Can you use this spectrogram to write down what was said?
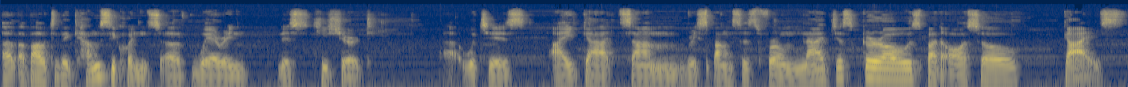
about the consequence of wearing this t-shirt, uh, which is I got some responses from not just girls but also guys.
